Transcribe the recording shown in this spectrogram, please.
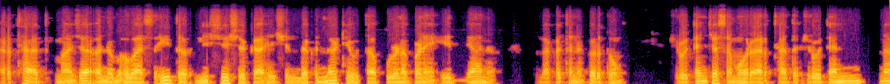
अर्थात माझ्या अनुभवासहित निशेष काही शिल्लक न ठेवता पूर्णपणे हे ज्ञान तुला कथन करतो. श्रोत्यांच्या समोर अर्थात श्रोत्यांना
